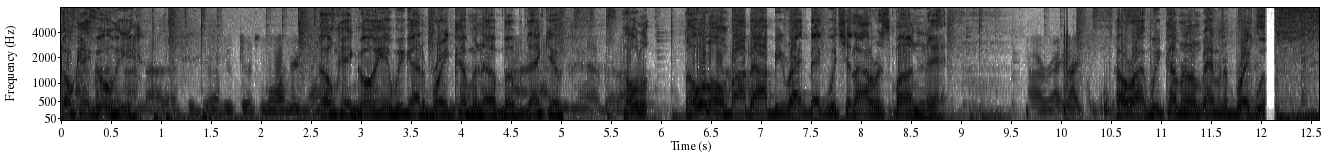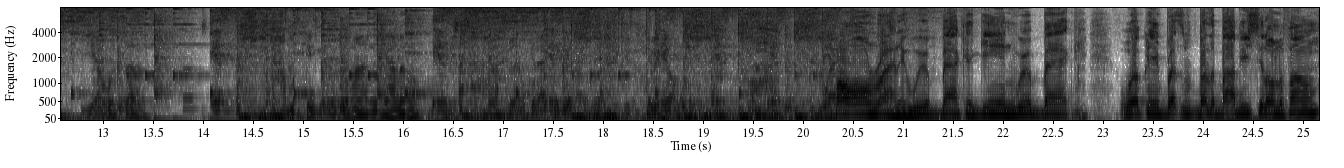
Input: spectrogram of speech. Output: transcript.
Okay, go I'm ahead. not up to doing it this morning. I, Okay, go ahead. We got a break coming up, but thank you. Hold hold on, Bobby. I'll be right back with you, and I'll respond to that. All right. Thank you. All right, we coming on having a break. We'll Yo, what's up? I'ma kick it with the line, y'all know. Yo, Slim, can I kick it like this? Here we go. All righty, we're back again. We're back. Welcome, your brother, brother Bob. You still on the phone?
